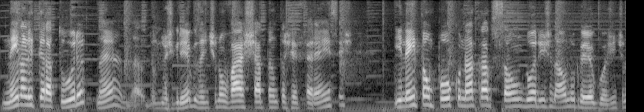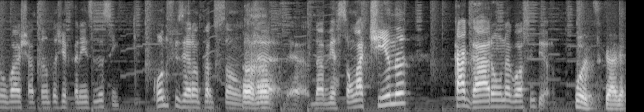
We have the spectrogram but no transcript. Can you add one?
Nem na literatura né, dos gregos, a gente não vai achar tantas referências e nem tampouco na tradução do original no grego. A gente não vai achar tantas referências assim. Quando fizeram a tradução uhum. né, da versão latina, cagaram o negócio inteiro. Putz, cara.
